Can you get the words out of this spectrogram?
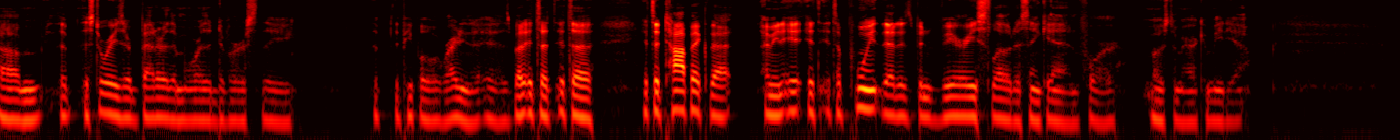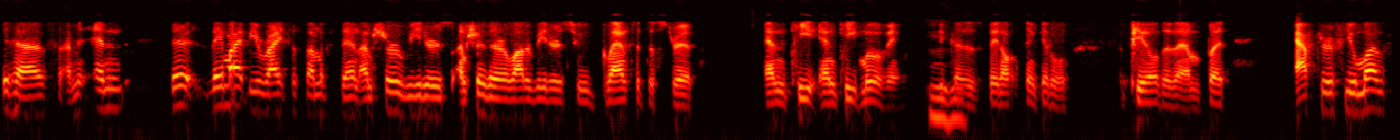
um, the, the stories are better the more the diverse the, the the people who are writing it is. But it's a it's a it's a topic that I mean it, it, it's a point that has been very slow to sink in for most American media. It has. I mean, and they they might be right to some extent. I'm sure readers. I'm sure there are a lot of readers who glance at the strip and keep and keep moving Mhm. because they don't think it'll appeal to them. But after a few months,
